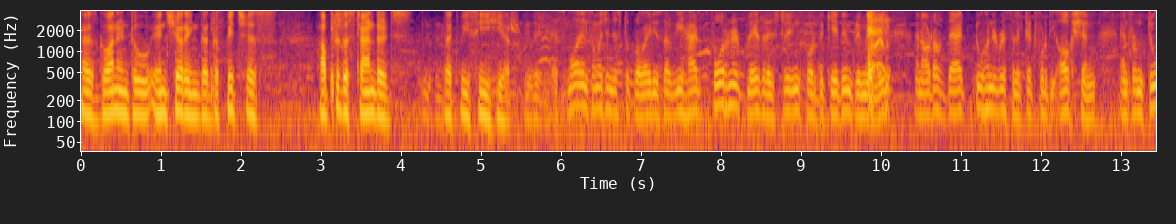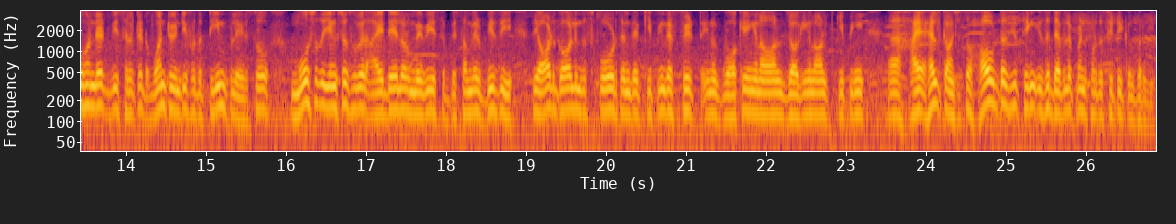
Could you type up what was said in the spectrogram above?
has gone into ensuring that the pitch is up to the standards that we see here. Exactly. A small information just to provide you, sir. We had 400 players registering for the KBN Premier League, and out of that, 200 were selected for the auction. And from 200, we selected 120 for the team players. So most of the youngsters who were idle or maybe somewhere busy, they all got in the sports and they're keeping their fit, you know, walking and all, jogging and all, keeping uh, high health conscious. So how does you think is the development for the city Gulbarga?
